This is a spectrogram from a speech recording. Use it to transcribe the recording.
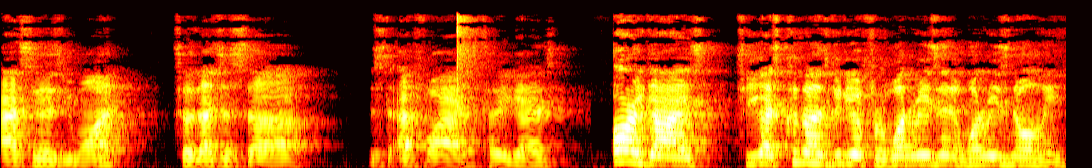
as soon as you want. So that's just uh just FYI to tell you guys. Alright guys, so you guys click on this video for one reason and one reason only.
